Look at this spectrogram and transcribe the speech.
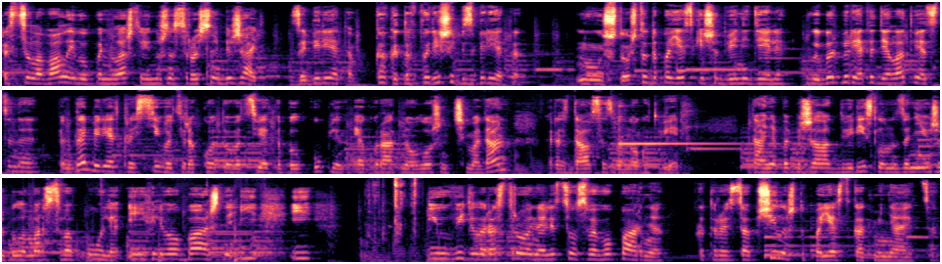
расцеловала его и поняла, что ей нужно срочно бежать за билетом. Как это в Париже без билета? Ну и что, что до поездки еще две недели? Выбор берета – дело ответственное. Когда берет красивого терракотового цвета был куплен и аккуратно уложен в чемодан, раздался звонок в дверь. Таня побежала к двери, словно за ней уже было Марсово поле, и Эйфелева башня, и... и... и увидела расстроенное лицо своего парня, которое сообщило, что поездка отменяется.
